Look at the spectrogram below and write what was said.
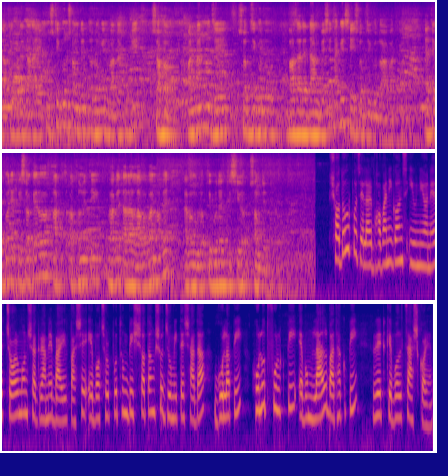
যাতে করে তারা এই পুষ্টিগুণ সমৃদ্ধ রঙিন বাঁধাকপি সহ অন্যান্য যে সবজিগুলো বাজারে দাম বেশি থাকে, সেই সবজিগুলো আবাদ করে। এতে করে কৃষকেরও অর্থনৈতিকভাবে তারা লাভবান হবে এবং লক্ষ্মীপুরের কৃষিও সমৃদ্ধ সদর উপজেলার ভবানীগঞ্জ ইউনিয়নের চরমনসা গ্রামে বাড়ির পাশে এবছর প্রথম বিশ শতাংশ জমিতে সাদা, গোলাপি, হলুদ ফুলকপি এবং লাল বাঁধাকপি রেড কেবল চাষ করেন।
